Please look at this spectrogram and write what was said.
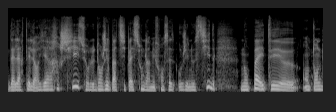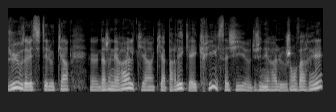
d'alerter leur hiérarchie sur le danger de participation de l'armée française au génocide n'ont pas été entendus. Vous avez cité le cas d'un général qui a, parlé, qui a écrit. Il s'agit du général Jean Varret.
